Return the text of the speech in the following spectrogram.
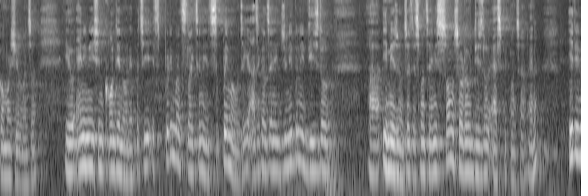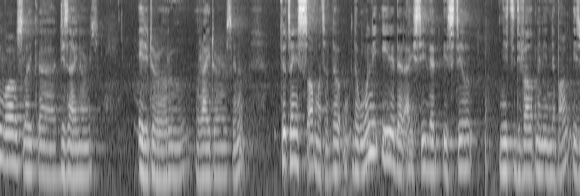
कमर्सियल भन्छ। यो एनिमेसन कन्टेन्ट भनेपछि इट्स प्रिटी मच लाइक चाहिँ नि सबैमा हुन्छ कि आजकल चाहिँ जुनै पनि डिजिटल इमेज हुन्छ त्यसमा चाहिँ नि some sort of digital aspect हुन्छ होइन? इट इन्भल्भ्स लाइक डिजाइनर्स एडिटरहरू राइटर्स होइन? त्यो चाहिँ सबमा छ। The the only area that I see that is still needs development in Nepal is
